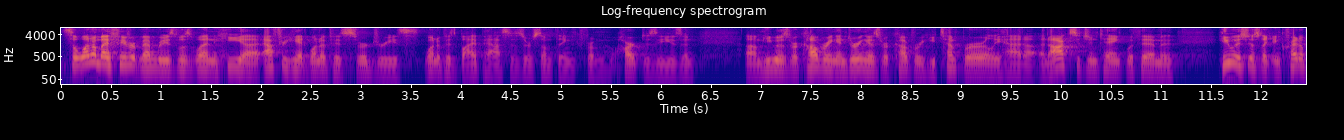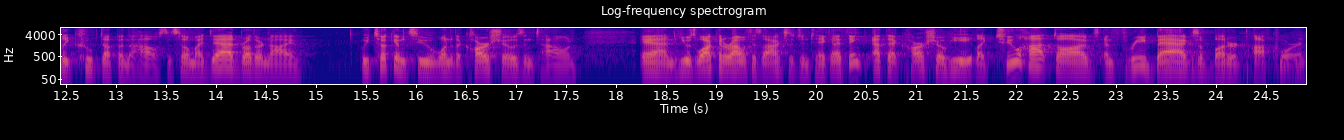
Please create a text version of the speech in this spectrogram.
so one of my favorite memories was when he, uh, after he had one of his surgeries, one of his bypasses or something from heart disease, and um, he was recovering. And during his recovery, he temporarily had a, an oxygen tank with him, and he was just like incredibly cooped up in the house. And so my dad, brother, and I, we took him to one of the car shows in town. and he was walking around with his oxygen tank. And I think at that car show, he ate like two hot dogs and three bags of buttered popcorn.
